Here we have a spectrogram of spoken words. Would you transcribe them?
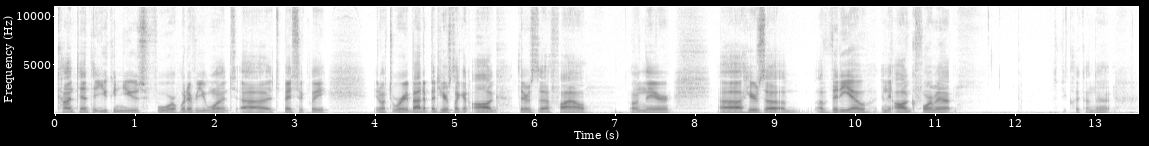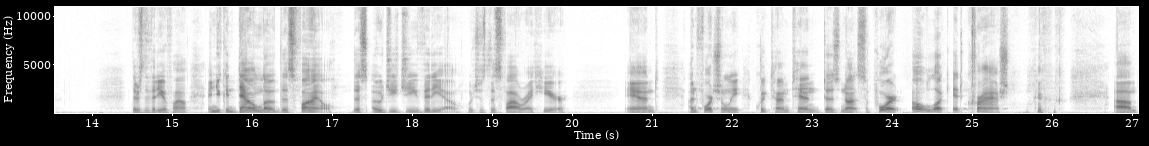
content that you can use for whatever you want. Uh, it's basically, you don't have to worry about it, but here's like an OGG. There's a file on there. Uh, here's a, a, a, video in the OGG format. If you click on that, there's the video file. And you can download this file, this OGG video, which is this file right here. And unfortunately, QuickTime 10 does not support, oh look, it crashed. um,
